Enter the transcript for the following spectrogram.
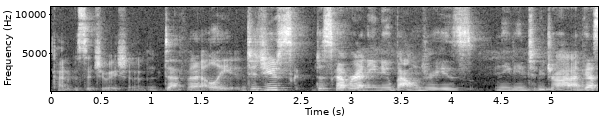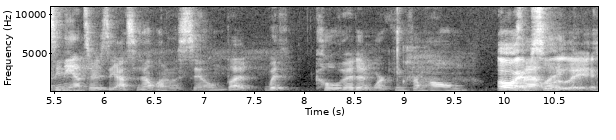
kind of a situation. Definitely. Did you s- discover any new boundaries needing to be drawn? I'm guessing the answer is yes. I don't want to assume, but with COVID and working from home, Oh, that like?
